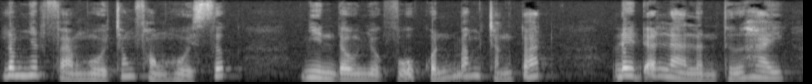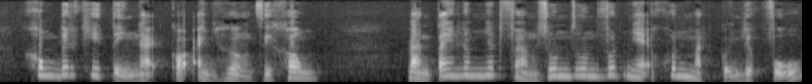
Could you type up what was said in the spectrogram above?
Lâm Nhất Phàm ngồi trong phòng hồi sức, nhìn đầu nhược vũ quấn băng trắng toát. Đây đã là lần thứ hai, không biết khi tỉnh lại có ảnh hưởng gì không. Bàn tay Lâm Nhất Phàm run run vuốt nhẹ khuôn mặt của nhược vũ,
